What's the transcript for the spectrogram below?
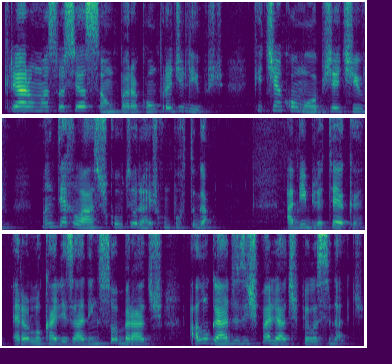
criaram uma associação para a compra de livros, que tinha como objetivo manter laços culturais com Portugal. A biblioteca era localizada em sobrados alugados e espalhados pela cidade.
